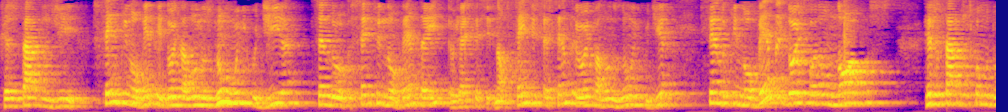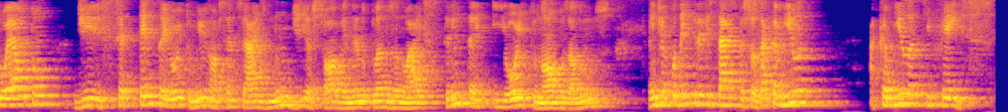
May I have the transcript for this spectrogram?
resultados de 192 alunos num único dia, sendo 190 aí, eu já esqueci, não, 168 alunos num único dia, sendo que 92 foram novos, resultados como o do Elton, de R$ 78.900 num dia só, vendendo planos anuais, 38 novos alunos. A gente vai poder entrevistar as pessoas. A Camila, a Camila que fez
